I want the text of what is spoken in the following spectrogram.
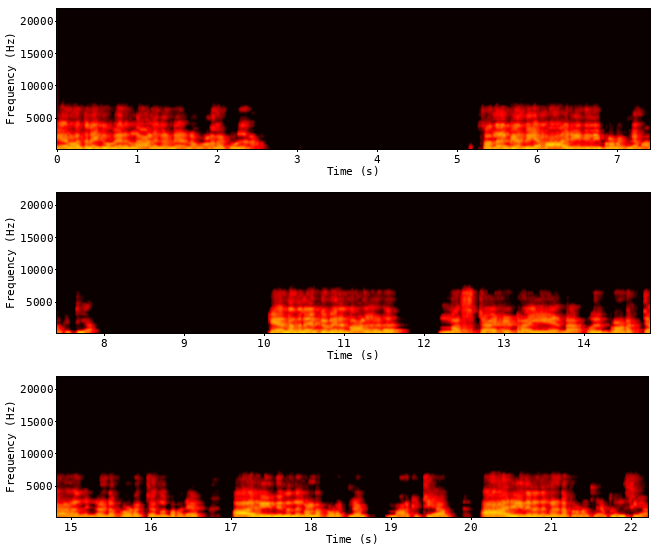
കേരളത്തിലേക്ക് വരുന്ന ആളുകളുടെ എണ്ണം വളരെ കൂടുതലാണ്. സോ നിങ്ങൾക്ക് എന്ത് ചെയ്യാം? ആ രീതിയിൽ ഈ പ്രൊഡക്റ്റിനെ മാർക്കറ്റ് ചെയ്യാം. കേരളത്തിലേക്ക് വരുന്ന ആളുകൾ മസ്റ്റ് ആയിട്ട് ട്രൈ ചെയ്യേണ്ട ഒരു പ്രൊഡക്റ്റ് ആണ് നിങ്ങളുടെ പ്രൊഡക്റ്റ് എന്ന് പറഞ്ഞ് ആ രീതിയിൽ നിങ്ങളുടെ പ്രൊഡക്റ്റിനെ മാർക്കറ്റ് ചെയ്യാം. ആ രീതിയിൽ നിങ്ങളുടെ പ്രൊഡക്റ്റിനെ പ്ലേസ് ചെയ്യാം.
